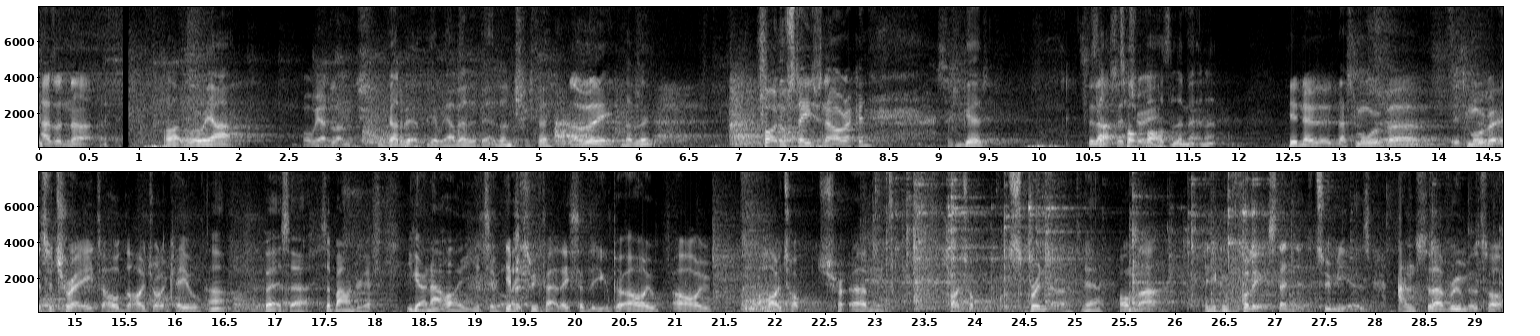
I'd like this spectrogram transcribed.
As a nut. All right, well, where are we at? Well, we had lunch. We've had a bit. Yeah, we have had a bit of lunch with her. Lovely. Lovely. Final stages now, I reckon. It's looking good. So So that top bar's the limit, isn't it? Yeah, no, that's more of a. It's more of a. It's a tray to hold the hydraulic cable. Oh, but it's a it's a boundary. If you're going that high, you're too high. Yeah, but to be fair, they said that you can put a high, a high, top, um, high top sprinter Yeah. on that, and you can fully extend it to two meters and still have room at the top.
